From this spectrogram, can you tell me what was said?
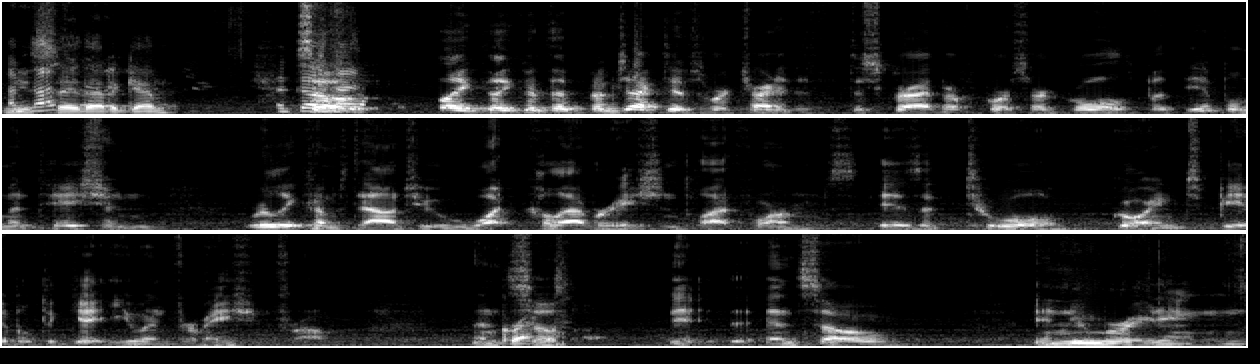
Can you say sure that that- again? Go ahead. So, like, like with the objectives, we're trying to describe, of course, our goals, but the implementation really comes down to what collaboration platforms is a tool going to be able to get you information from. And so, Correct. it- and so enumerating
